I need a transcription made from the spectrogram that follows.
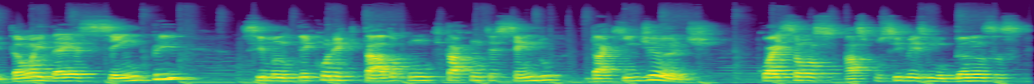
Então a ideia é sempre se manter conectado com o que está acontecendo daqui em diante. Quais são as, as possíveis mudanças?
